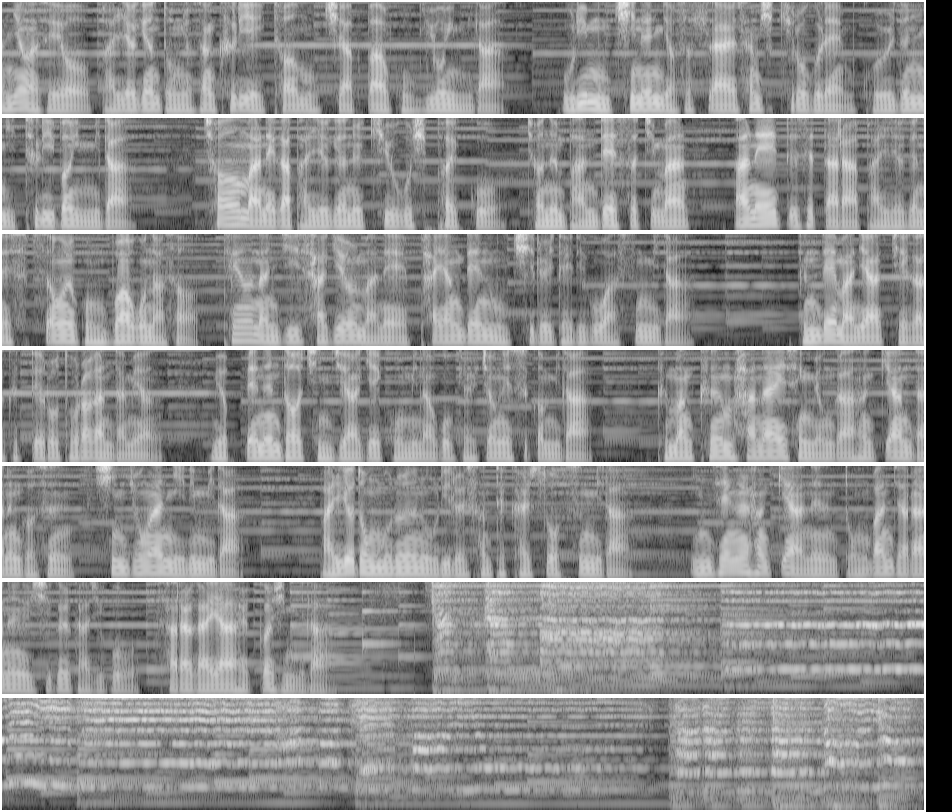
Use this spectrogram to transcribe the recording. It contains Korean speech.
안녕하세요. 반려견 동영상 크리에이터 뭉치아빠 고기호입니다. 우리 뭉치는 6살 30kg 골든 리트리버입니다. 처음 아내가 반려견을 키우고 싶어 했고 저는 반대했었지만 아내의 뜻에 따라 반려견의 습성을 공부하고 나서 태어난 지 4개월 만에 파양된 뭉치를 데리고 왔습니다. 근데 만약 제가 그때로 돌아간다면 몇 배는 더 진지하게 고민하고 결정했을 겁니다. 그만큼 하나의 생명과 함께 한다는 것은 신중한 일입니다. 반려동물은 우리를 선택할 수 없습니다. 인생을 함께하는 동반자라는 의식을 가지고 살아가야 할 것입니다. 잠깐만 우리 이제 한번 해봐요 사랑을 나눠요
